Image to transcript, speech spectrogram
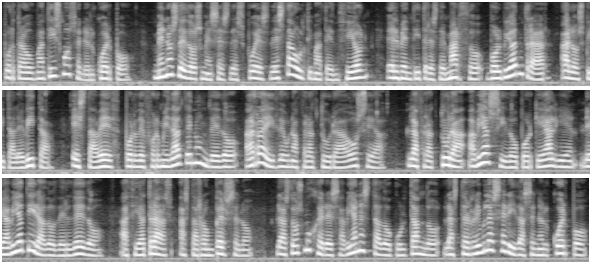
por traumatismos en el cuerpo. Menos de dos meses después de esta última atención, el 23 de marzo volvió a entrar al Hospital Evita, esta vez por deformidad en un dedo a raíz de una fractura ósea. La fractura había sido porque alguien le había tirado del dedo hacia atrás hasta rompérselo. Las dos mujeres habían estado ocultando las terribles heridas en el cuerpo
